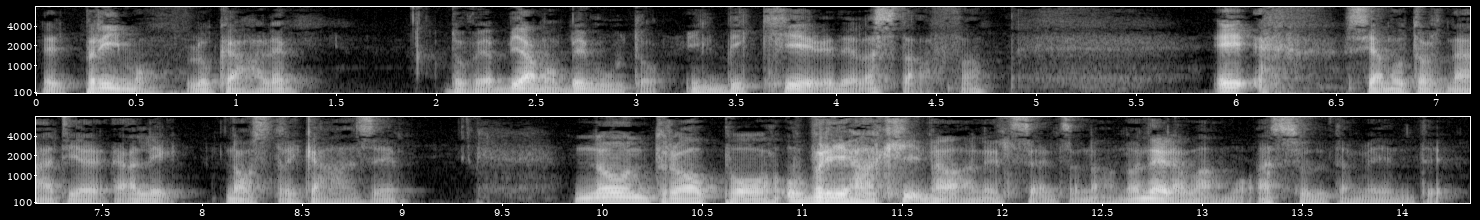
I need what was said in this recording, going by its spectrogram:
nel primo locale dove abbiamo bevuto il bicchiere della staffa e siamo tornati alle nostre case. Non troppo ubriachi, no, nel senso no, non eravamo assolutamente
